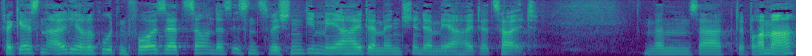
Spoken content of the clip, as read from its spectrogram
vergessen all ihre guten Vorsätze und das ist inzwischen die Mehrheit der Menschen in der Mehrheit der Zeit. Und dann sagte Brahma,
